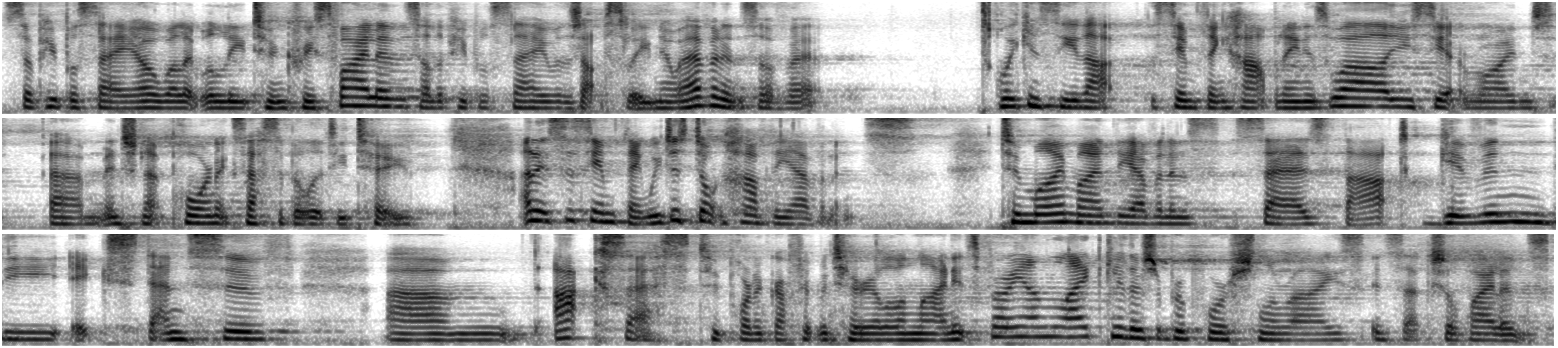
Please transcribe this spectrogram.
So people say, oh well, it will lead to increased violence. Other people say, well, there's absolutely no evidence of it. We can see that the same thing happening as well. You see it around um, internet porn accessibility too, and it's the same thing. We just don't have the evidence. To my mind, the evidence says that given the extensive um, access to pornographic material online, it's very unlikely there's a proportional rise in sexual violence.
